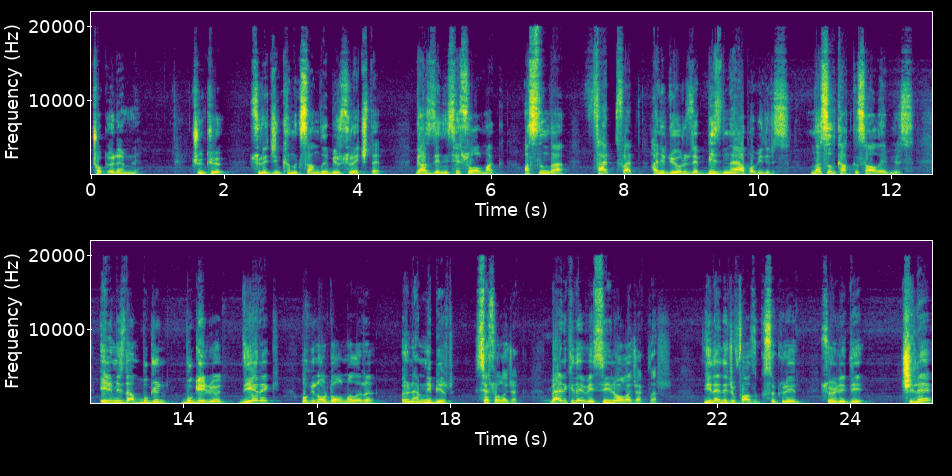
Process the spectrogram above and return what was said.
çok önemli. Çünkü sürecin kanıksandığı bir süreçte Gazze'nin sesi olmak aslında fert fert hani diyoruz ya biz ne yapabiliriz? Nasıl katkı sağlayabiliriz? Elimizden bugün bu geliyor diyerek o gün orada olmaları önemli bir ses olacak. Belki de vesile olacaklar. Yine Necip Fazıl Kısaküre'nin söylediği çile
